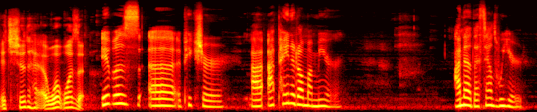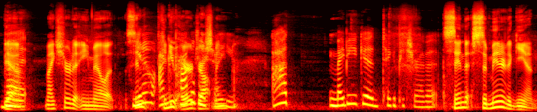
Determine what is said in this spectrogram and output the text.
it should have. What was it? It was uh, a picture. I, I painted on my mirror. I know that sounds weird, but yeah. Make sure to email it. Send, you know, I can could you probably airdrop show me? you. I maybe you could take a picture of it. Send it. Submit it again.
